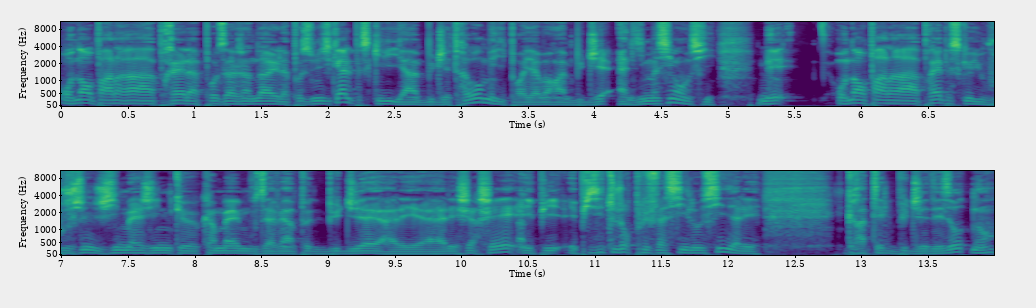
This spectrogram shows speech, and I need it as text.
On, en parlera après la pause agenda et la pause musicale parce qu'il y a un budget travaux, mais il pourrait y avoir un budget animation aussi. Mais on en parlera après parce que j'imagine que quand même vous avez un peu de budget à aller, à aller chercher. Et puis, et puis c'est toujours plus facile aussi d'aller gratter le budget des autres, non?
